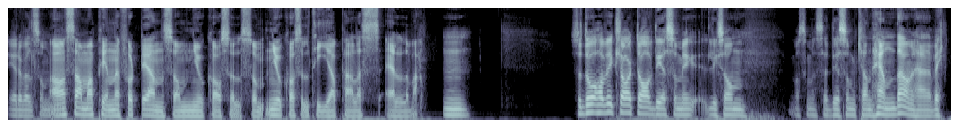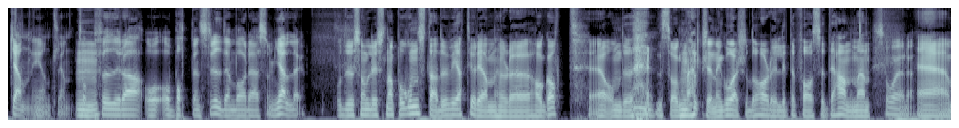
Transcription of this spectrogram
Är det väl som... Ja, samma pinne 41 som Newcastle, som Newcastle 10, Palace 11. Mm. Så då har vi klart av det som är liksom, vad ska man säga, det som kan hända den här veckan egentligen. Mm. Topp 4 och, och bottenstriden, vad det är som gäller. Och du som lyssnar på onsdag, du vet ju redan hur det har gått eh, om du Mm. såg matchen igår, så då har du lite facit i hand. Men, Så är det. eh,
